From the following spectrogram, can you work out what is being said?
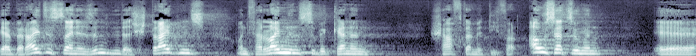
der bereit ist, seine Sünden des Streitens und Verleumdens zu bekennen, schafft damit die Voraussetzungen, äh,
